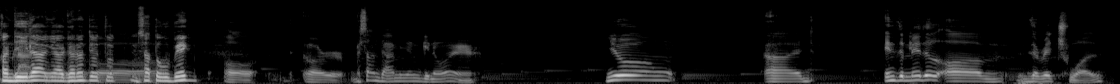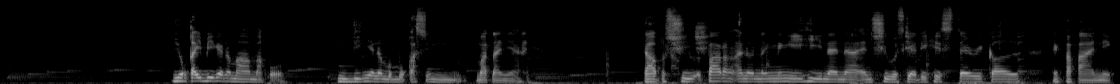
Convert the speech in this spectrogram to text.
Kandila, plato ganun tu- o- sa tubig. o or basta ang dami niyang ginawa eh. Yung uh, in the middle of the ritual, yung kaibigan ng mama ko, hindi niya na mabukas yung mata niya. Tapos she, parang ano, nang nangihina na and she was getting hysterical, nagpapanik.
